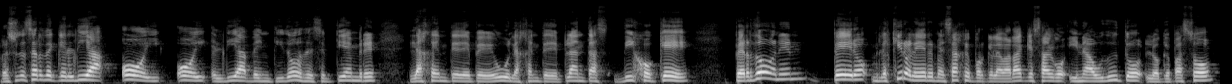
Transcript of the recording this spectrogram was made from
Resulta ser de que el día hoy, hoy, el día 22 de septiembre, la gente de PBU, la gente de plantas, dijo que perdonen, pero les quiero leer el mensaje porque la verdad que es algo inaudito lo que pasó.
